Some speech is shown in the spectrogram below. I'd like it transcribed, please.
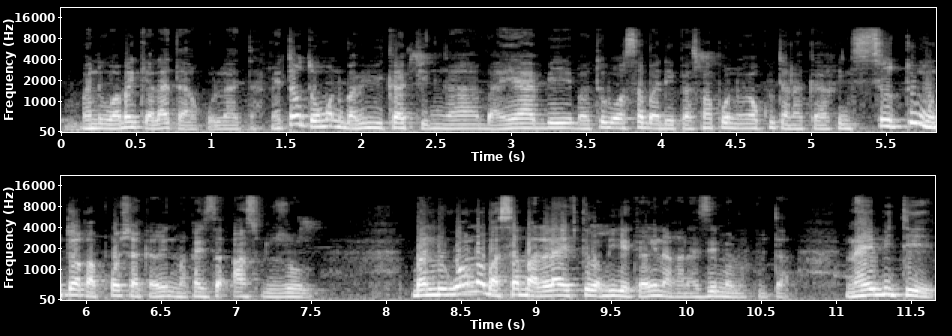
bandeko babaki alata ya kolata mais ntango tomona babibi kapinga bayabe bato baosala badéplacement mpo nayo akuta na karine surtout moto ya rapproche ya karine makasi eza as luzolo bandeko wana basala balive te babike karine aka na zemi ya lokuta nayebi te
